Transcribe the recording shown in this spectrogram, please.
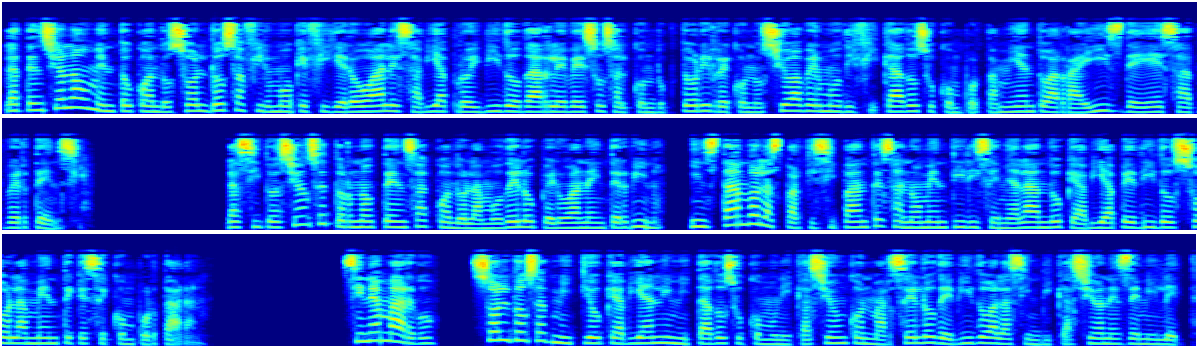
La tensión aumentó cuando Sol 2 afirmó que Figueroa les había prohibido darle besos al conductor y reconoció haber modificado su comportamiento a raíz de esa advertencia. La situación se tornó tensa cuando la modelo peruana intervino, instando a las participantes a no mentir y señalando que había pedido solamente que se comportaran. Sin embargo, Sol 2 admitió que habían limitado su comunicación con Marcelo debido a las indicaciones de Milet.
